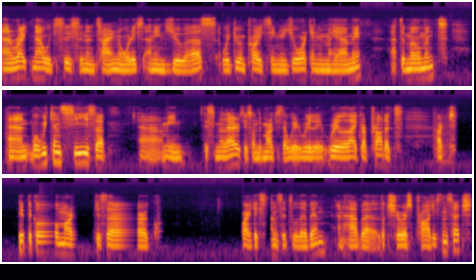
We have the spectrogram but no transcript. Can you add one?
and right now we exist in the entire Nordics and in the US. We're doing projects in New York and in Miami at the moment, and what we can see is that, uh, I mean, the similarities on the markets that we really really like our products are typical markets that are quite expensive to live in and have uh, luxurious projects and such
